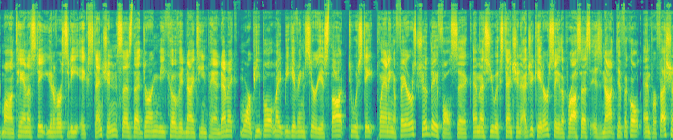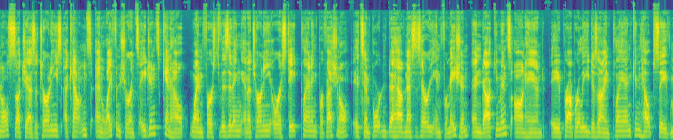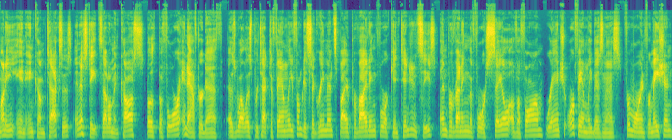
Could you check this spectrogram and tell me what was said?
Montana State University Extension says that during the COVID 19 pandemic, more people might be giving serious thought to estate planning affairs should they fall sick. MSU Extension educators say the process is not difficult, and professionals such as attorneys, accountants, and life insurance agents can help. When first visiting an attorney or estate planning professional, it's important to have necessary information and documents on hand. A properly designed plan can help save money in income taxes and estate settlement costs both before and after death, as well as protect a family from disagreements by providing for contingencies and preventing the forced sale of a farm, ranch, or family business. For more information,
